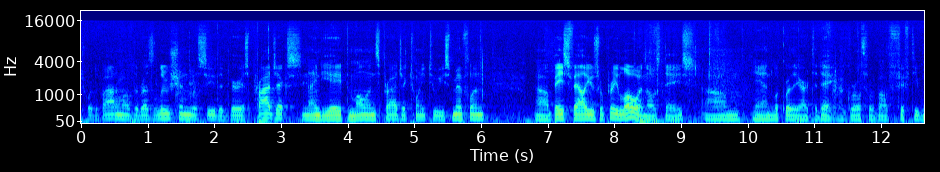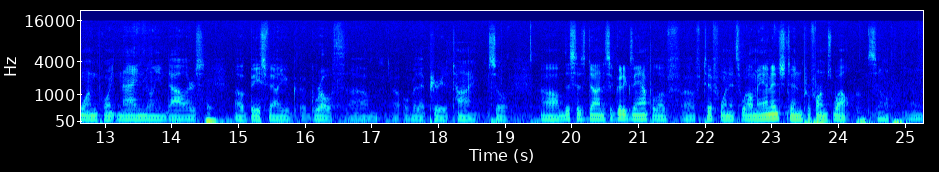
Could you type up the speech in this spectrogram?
toward the bottom of the resolution, you'll see that various projects, ninety-eight, the Mullins project, twenty-two East Mifflin, uh, base values were pretty low in those days, um, and look where they are today, a growth of about fifty-one point nine million dollars of base value growth um, uh, over that period of time. So um, this is done, it's a good example of, of TIF when it's well-managed and performs well. So um,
